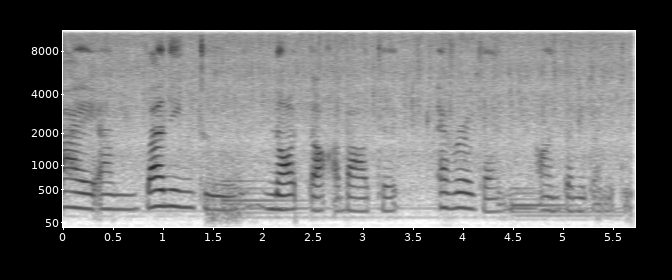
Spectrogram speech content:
I am planning to not talk about it ever again on 2022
